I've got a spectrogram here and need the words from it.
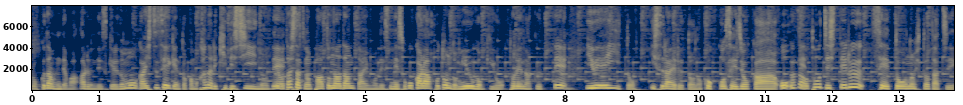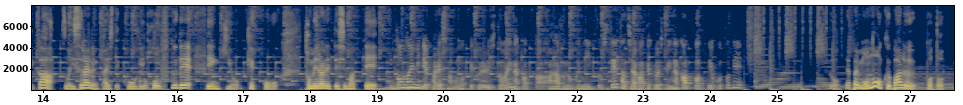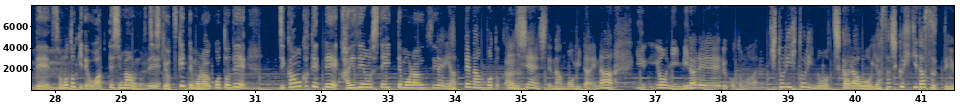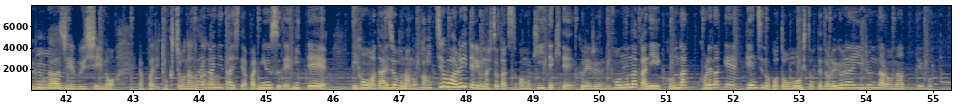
ロックダウンではあるんですけれども外出制限とかもかなり厳しいので私たちのパートナー団体もですねそこからほとんど身動きを取れなくって UAE とイスラエルとの国交正常化をガザを統治している政党の人たちがそのイスラエルに対して攻撃報復で電気を結構止められてしまって本当の意味でパレスチナを守ってくれる人はいなかった。アラブの国として立ち上がってくる人いなかったっていうことでどやっぱり物を配ることってその時で終わってしまうので知識をつけてもらうことで時間をかけて改善をしていってもらうやってなんぼとか、うん。支援してなんぼみたいなように見られることもある。一人一人の力を優しく引き出すっていうのが、うん。JVC のやっぱり特徴なのかな。災害。に対してやっぱりニュースで見て日本は大丈夫なのか。道を歩いてるような人たちとかも聞いてきてくれる。日本の中にこんだこれだけ現地のことを思う人ってどれぐらいいるんだろうなっていうこと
